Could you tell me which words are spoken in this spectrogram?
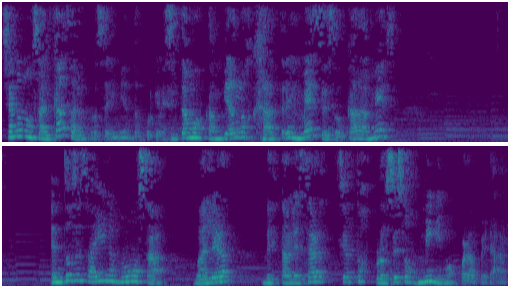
ya no nos alcanzan los procedimientos porque necesitamos cambiarlos cada tres meses o cada mes. Entonces ahí nos vamos a valer de establecer ciertos procesos mínimos para operar.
